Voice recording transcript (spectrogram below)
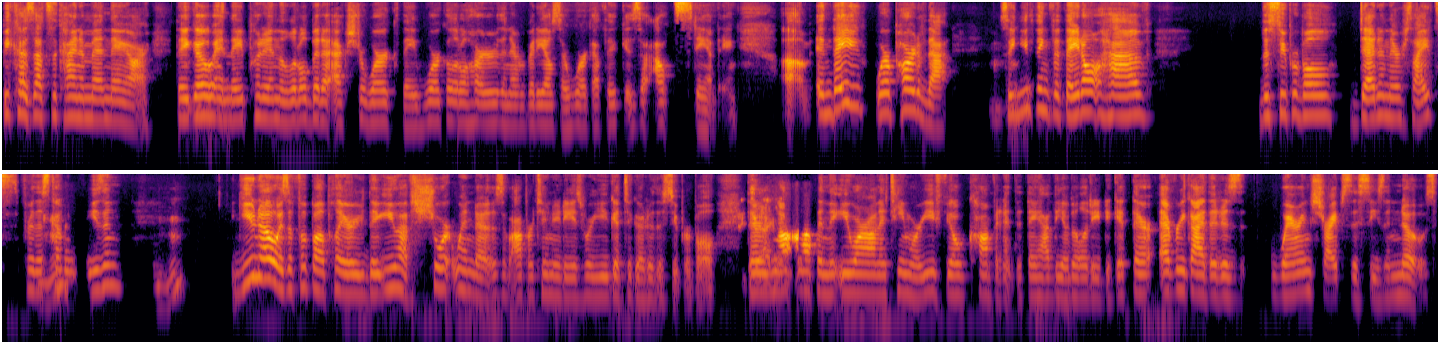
because that's the kind of men they are. They go and they put in a little bit of extra work. They work a little harder than everybody else. Their work ethic is outstanding. Um, and they were a part of that. So Mhm. you think that they don't have the Super Bowl dead in their sights for this Mhm. coming season? Mhm. You know, as a football player, that you have short windows of opportunities where you get to go to the Super Bowl. There's not often that you are on a team where you feel confident that they have the ability to get there. Every guy that is wearing stripes this season knows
